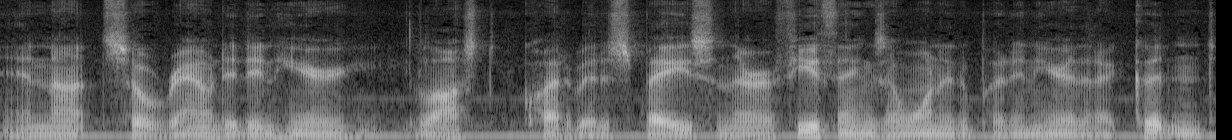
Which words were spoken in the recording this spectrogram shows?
and not so rounded in here. Lost quite a bit of space, and there are a few things I wanted to put in here that I couldn't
